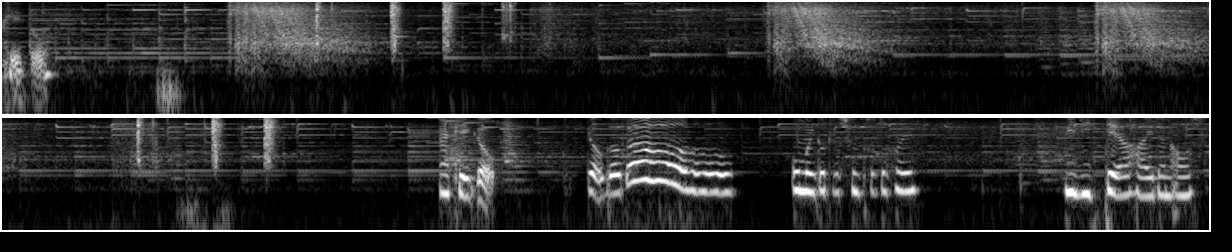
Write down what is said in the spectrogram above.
Okay, go. Okay, go. Go, go, go. Oh mein Gott, was für ein krasser Hai. Wie sieht der Hai denn aus?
